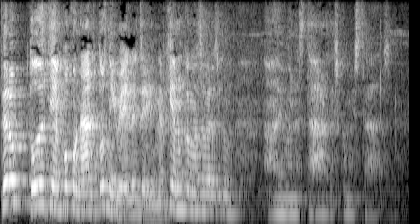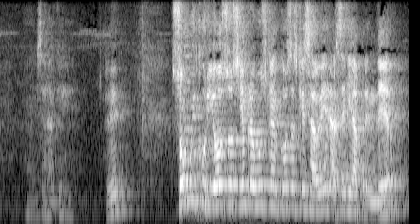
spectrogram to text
Pero todo el tiempo con altos niveles de energía. Nunca vas a ver así como, ay, buenas tardes, ¿cómo estás? Eh, ¿Será que son muy curiosos, siempre buscan cosas que saber, hacer y aprender.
